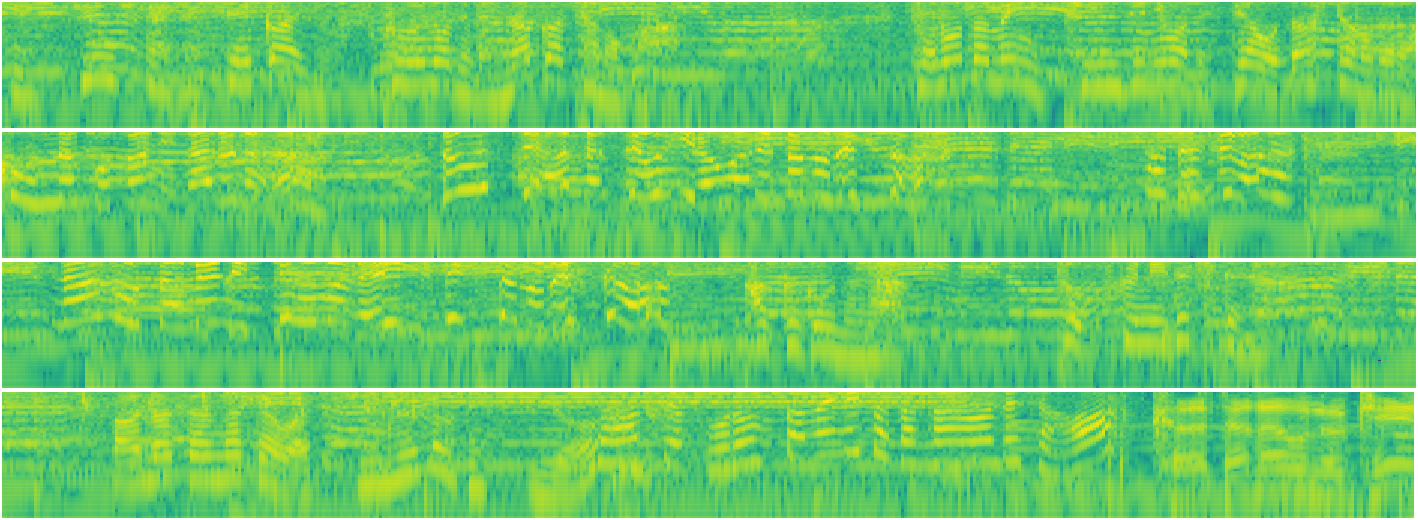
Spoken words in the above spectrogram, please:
て信じてる。世界を救うのではなかったのかそのために禁じにまで手を出したのだろう。こんなことになるならどうして私を拾われたのですか？私は何のために今日まで生きてきたのですか？覚悟ならとっくにできてる。あなた方は死ぬのですよ。だって殺すために戦うんでしょ？刀を抜け剣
